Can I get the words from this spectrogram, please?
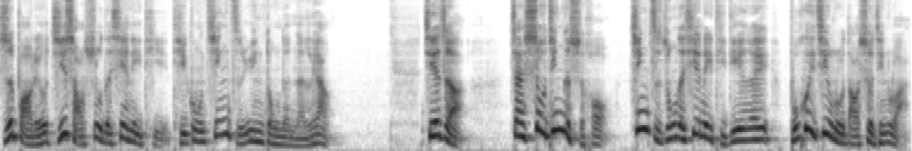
只保留极少数的线粒体提供精子运动的能量。接着，在受精的时候，精子中的线粒体 DNA 不会进入到受精卵，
